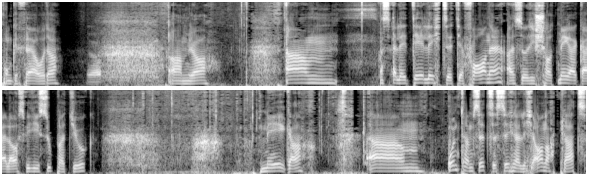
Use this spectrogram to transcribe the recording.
Ungefähr, oder? Ja. Ähm, ja. Ähm, das LED-Licht seht ihr vorne, also die schaut mega geil aus, wie die Super Duke. Mega. Ähm, unterm Sitz ist sicherlich auch noch Platz.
